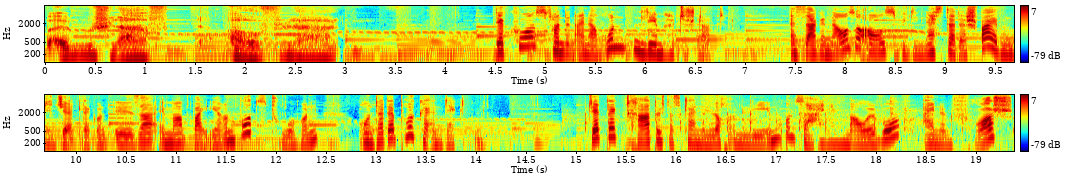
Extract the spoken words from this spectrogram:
beim Schlafen aufladen. Der Kurs fand in einer runden Lehmhütte statt. Es sah genauso aus wie die Nester der Schwalben, die Jetlag und Ilsa immer bei ihren Bootstouren unter der Brücke entdeckten. Jetlag trat durch das kleine Loch im Lehm und sah einen Maulwurf, einen Frosch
